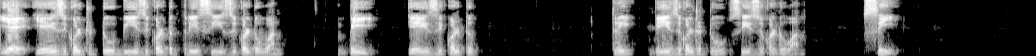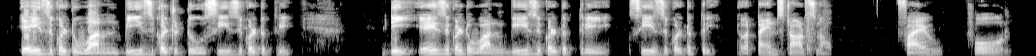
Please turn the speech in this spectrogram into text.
A, A is equal to 2, B is equal to 3, C is equal to 1. B, A is equal to 3, B is equal to 2, C is equal to 1. C, A is equal to 1, B is equal to 2, C is equal to 3. D. A is equal to 1, B is equal to 3, C is equal to 3. Your time starts now. 5, 4,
